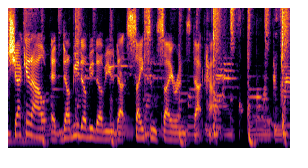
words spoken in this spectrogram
Check it out at www.sightsandsirens.com.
